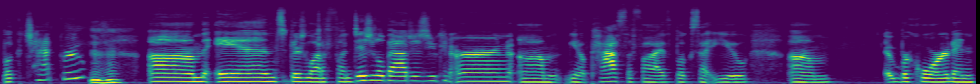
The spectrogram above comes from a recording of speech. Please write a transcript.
book chat group. Um, and there's a lot of fun digital badges you can earn, um, you know, past the five books that you um, record. And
